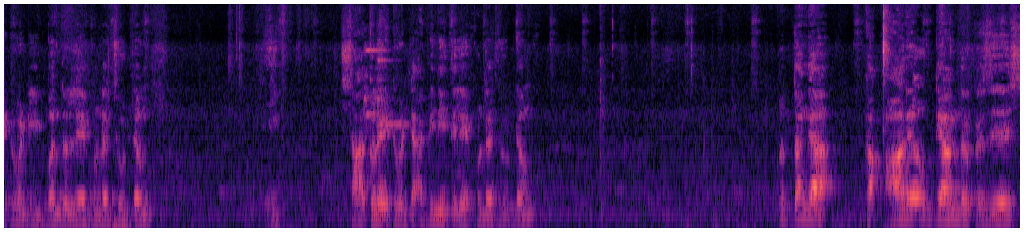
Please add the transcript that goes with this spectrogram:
ఎటువంటి ఇబ్బందులు లేకుండా చూడడం ఈ శాఖలో ఎటువంటి అవినీతి లేకుండా చూడడం. క్లుప్తంగా ఒక ఆరోగ్య ఆంధ్రప్రదేశ్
